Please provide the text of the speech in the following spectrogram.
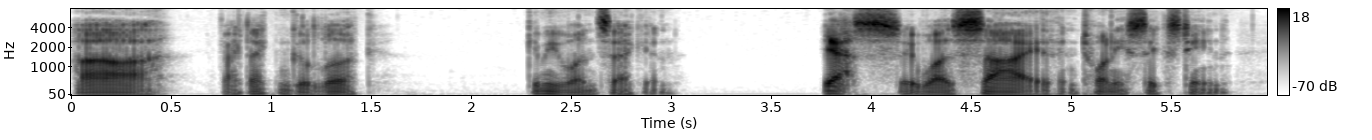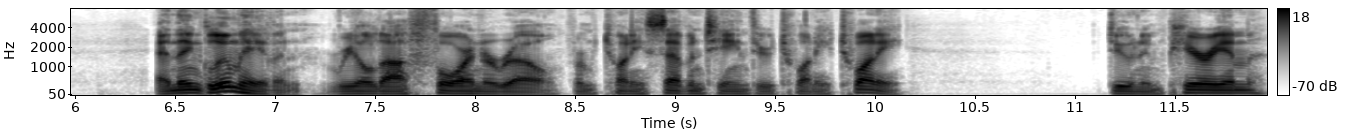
Uh, in fact, I can go look. Give me one second. Yes, it was Scythe in 2016. And then Gloomhaven reeled off four in a row from 2017 through 2020. Dune Imperium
